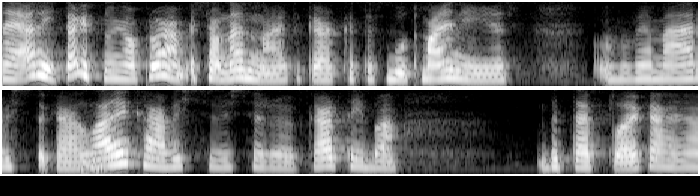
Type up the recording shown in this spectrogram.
Nē, arī tagad, nu, joprojām. Es jau nerunāju, kā, ka tas būtu mainījies. Vienmēr viss ir mm. laikā, viss, viss ir kārtībā. Bet tāpat laikā, jā,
